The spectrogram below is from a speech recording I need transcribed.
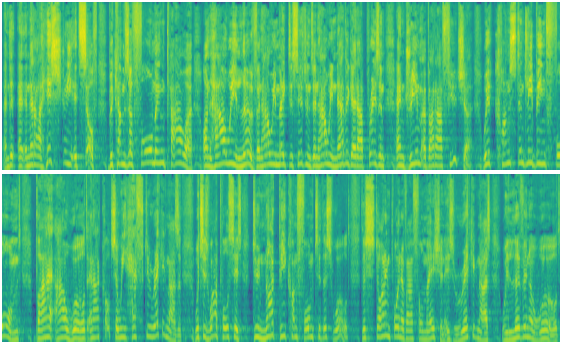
And that, and that our history itself becomes a forming power on how we live and how we make decisions and how we navigate our present and dream about our future. We're constantly being formed by our world and our culture. We have to recognize it, which is why Paul says, do not be conformed to this world. The starting point of our formation is recognize we live in a world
